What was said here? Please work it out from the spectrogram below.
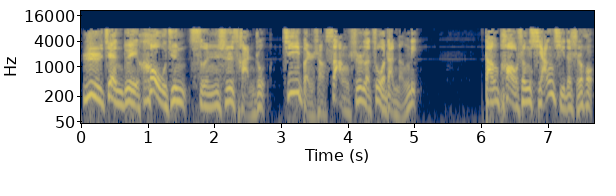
日舰队后军损失惨重，基本上丧失了作战能力。当炮声响起的时候，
